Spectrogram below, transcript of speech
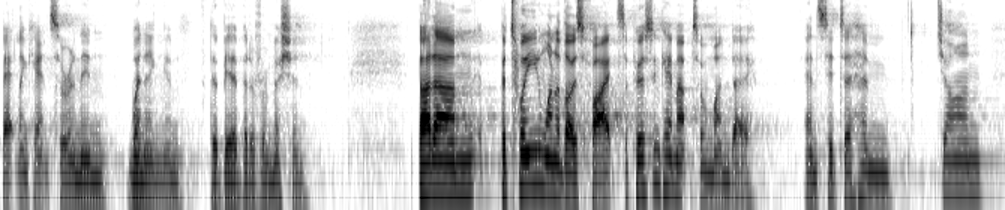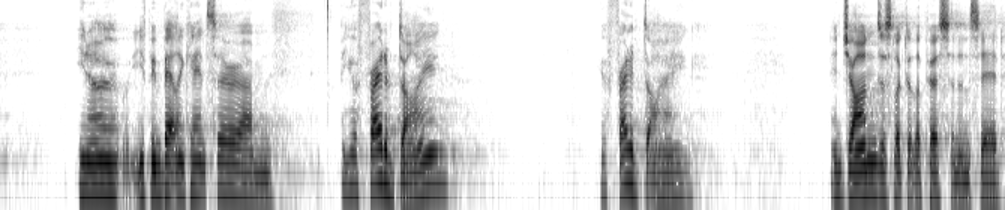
battling cancer and then winning, and there'd be a bit of remission. But um, between one of those fights, a person came up to him one day and said to him, John, you know, you've been battling cancer. Um, are you afraid of dying? You're afraid of dying? And John just looked at the person and said,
